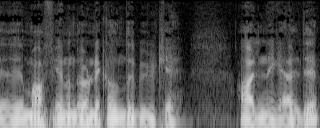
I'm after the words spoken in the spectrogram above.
e, mafyanın örnek alındığı bir ülke haline geldi.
